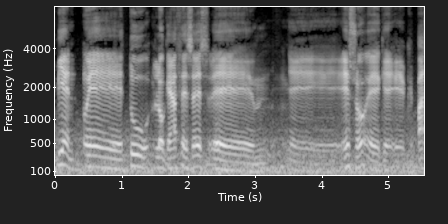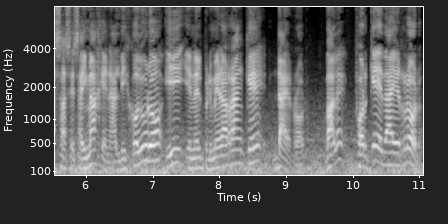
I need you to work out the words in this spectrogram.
Bien, eh, tú lo que haces es eh, eh, eso, que pasas esa imagen al disco duro y en el primer arranque da error. ¿Vale? ¿Por qué da error?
